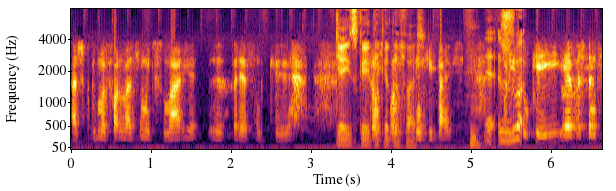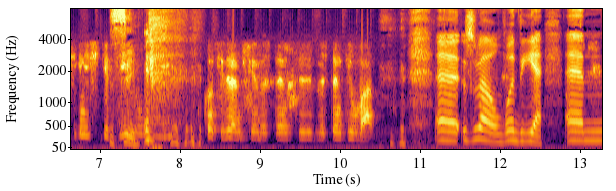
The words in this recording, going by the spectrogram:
Acho que de uma forma assim muito sumária, eh, parece-me que, que é isso que a etiqueta faz. principais. Uh, Por isso o QI é bastante significativo Sim. e consideramos que é bastante, bastante elevado. Uh, João, bom dia. Um,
